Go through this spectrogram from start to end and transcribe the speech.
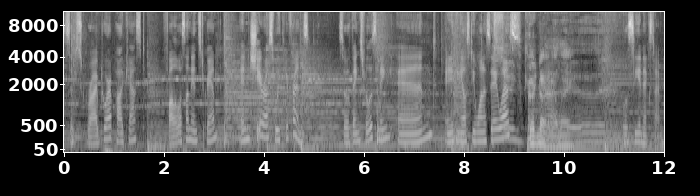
subscribe to our podcast, follow us on Instagram, and share us with your friends. So thanks for listening, and anything else do you want to say, Wes? Good night, LA. We'll see you next time.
